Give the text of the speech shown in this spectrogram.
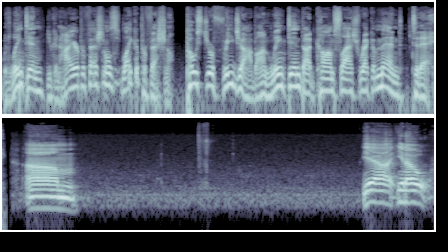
With LinkedIn, you can hire professionals like a professional. Post your free job on linkedin.com slash recommend today. Um, yeah, you know,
